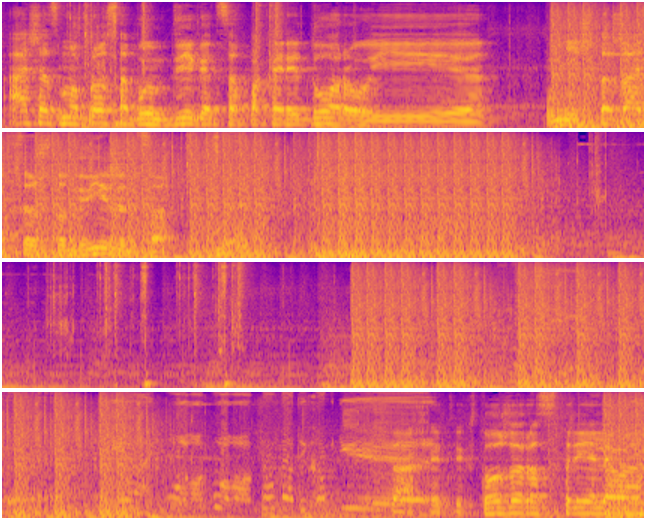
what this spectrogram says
А сейчас мы просто будем двигаться по коридору и уничтожать все, что движется. Этих тоже расстреливаем.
